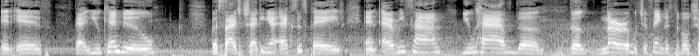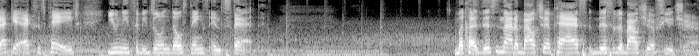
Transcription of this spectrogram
it is that you can do besides checking your ex's page and every time you have the the nerve with your fingers to go check your ex's page you need to be doing those things instead because this is not about your past, this is about your future.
